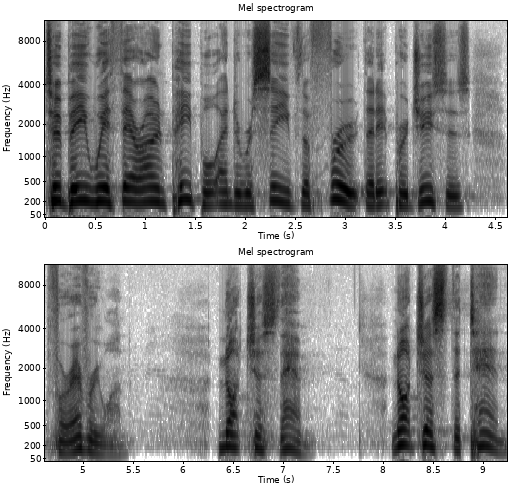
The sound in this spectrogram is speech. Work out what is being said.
to be with their own people, and to receive the fruit that it produces for everyone not just them, not just the 10.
